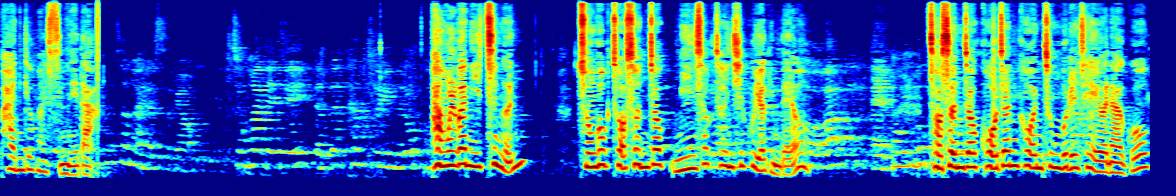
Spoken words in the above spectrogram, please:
반겨 맞습니다. 박물관 2층은 중국 조선족 민속 전시 구역인데요. 조선족 고전 건축물을 재현하고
